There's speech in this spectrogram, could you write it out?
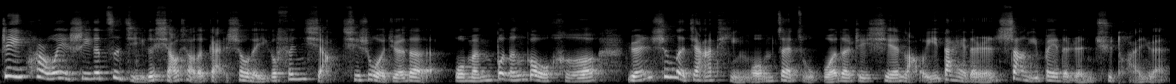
这一块儿我也是一个自己一个小小的感受的一个分享。其实我觉得我们不能够和原生的家庭，我们在祖国的这些老一代的人、上一辈的人去团圆。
